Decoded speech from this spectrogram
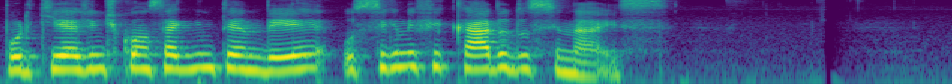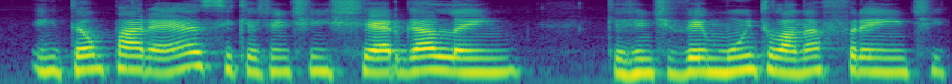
porque a gente consegue entender o significado dos sinais. Então parece que a gente enxerga além, que a gente vê muito lá na frente,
